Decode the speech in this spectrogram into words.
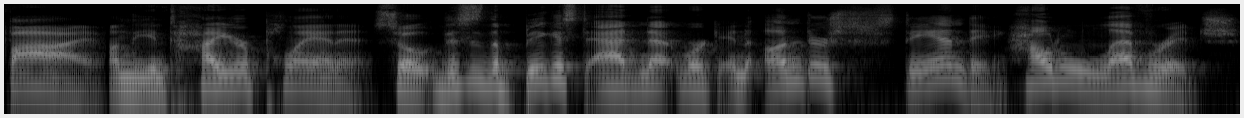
five on the entire planet. So this is the biggest ad network and understanding how to leverage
